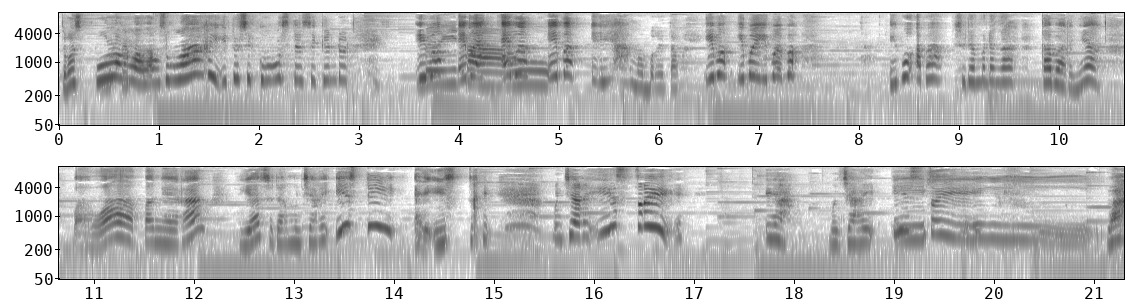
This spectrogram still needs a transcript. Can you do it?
Terus pulang lah langsung lari. Itu si kurus dan si gendut. Ibu ibu ibu ibu. Iya memberitahu. Ibu ibu ibu ibu ibu apa sudah mendengar kabarnya bahwa pangeran dia sedang mencari istri eh istri mencari istri iya mencari istri Wah,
